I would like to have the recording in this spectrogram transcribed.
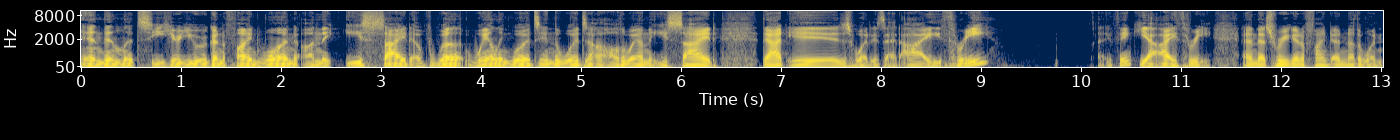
and then let's see here. You are going to find one on the east side of wailing woods in the woods all the way on the east side. That is what is that? I3 i think yeah i3 and that's where you're going to find another one.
